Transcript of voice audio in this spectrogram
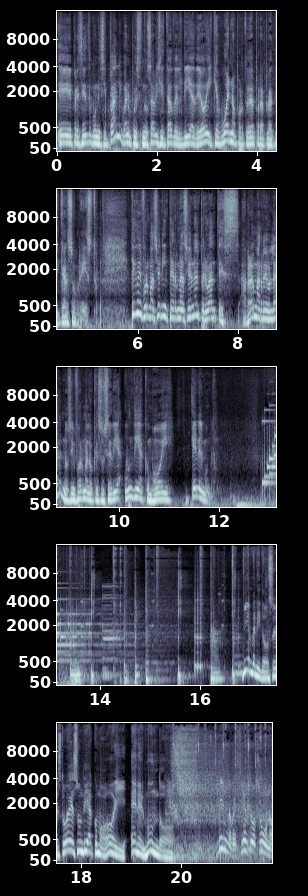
Eh, presidente municipal, y bueno, pues nos ha visitado el día de hoy. Qué buena oportunidad para platicar sobre esto. Tengo información internacional, pero antes, Abraham Arreola nos informa lo que sucedía un día como hoy en el mundo. Bienvenidos, esto es un día como hoy en el mundo. 1901.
